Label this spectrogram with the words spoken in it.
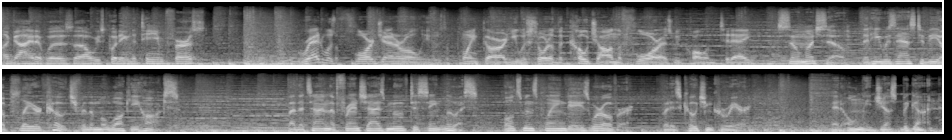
a guy that was uh, always putting the team first. Red was a floor general. He was the point guard. He was sort of the coach on the floor, as we call him today. So much so that he was asked to be a player coach for the Milwaukee Hawks. By the time the franchise moved to St. Louis, Holzman's playing days were over, but his coaching career had only just begun.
